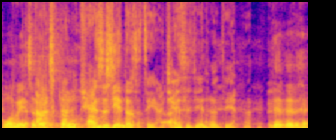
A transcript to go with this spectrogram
我每次都成 全世界都是这样，全世界都是这样。对对对，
